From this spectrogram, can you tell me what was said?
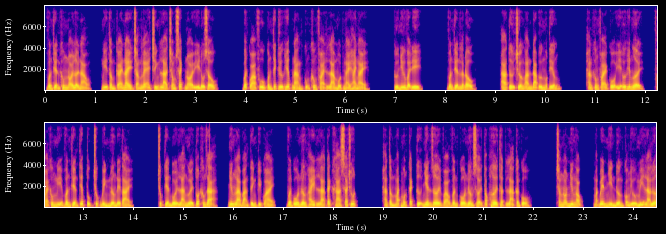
Vân thiện không nói lời nào, nghĩ thầm cái này chẳng lẽ chính là trong sách nói ý đồ xấu. Bất quá phu quân thích trước hiếp nàng cũng không phải là một ngày hai ngày. Cứ như vậy đi. Vân thiện lắc đầu. A từ trường an đáp ứng một tiếng. Hắn không phải cố ý ước hiếp người, phải không nghĩ vân thiện tiếp tục chúc bình nương đề tài. Chúc tiền bối là người tốt không giả, nhưng là bản tính kỳ quái vân cô nương hay là cách khá xa chút hắn tầm mắt một cách tự nhiên rơi vào vân cô nương sợi tóc hơi thật là cần cổ trắng non như ngọc mặt bên nhìn đường cong ưu mỹ là lướt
